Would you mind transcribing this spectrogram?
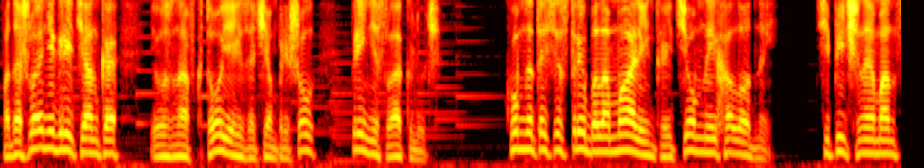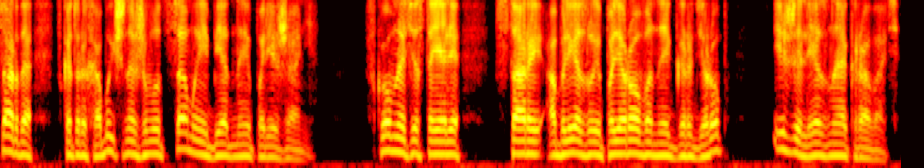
Подошла негритянка и, узнав, кто я и зачем пришел, принесла ключ. Комната сестры была маленькой, темной и холодной. Типичная мансарда, в которых обычно живут самые бедные парижане. В комнате стояли старый облезлый полированный гардероб и железная кровать.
